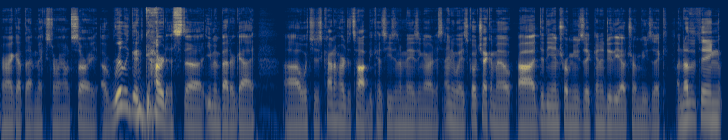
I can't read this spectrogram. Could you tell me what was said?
Or I got that mixed around. Sorry, a really good artist, uh, even better guy uh, which is kind of hard to top because he's an amazing artist. Anyways, go check him out. Uh, did the intro music, gonna do the outro music. Another thing,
